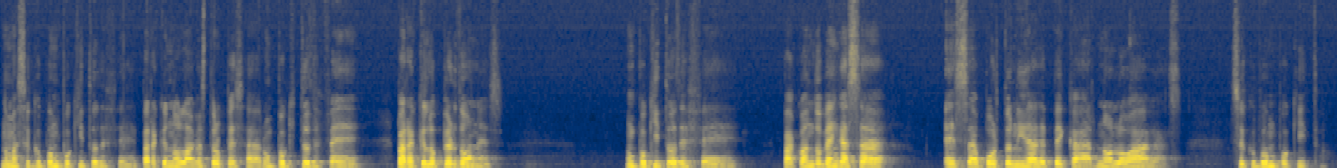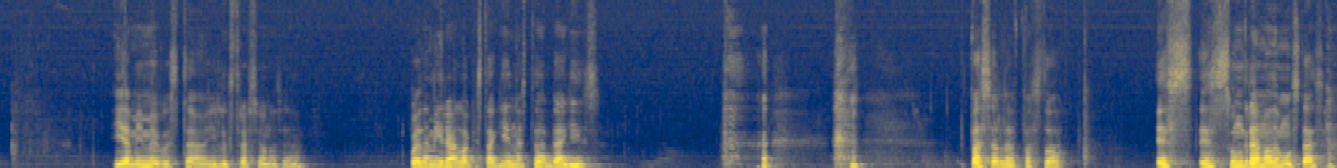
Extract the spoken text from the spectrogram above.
Nomás se ocupa un poquito de fe, para que no lo hagas tropezar, un poquito de fe para que lo perdones. Un poquito de fe para cuando venga esa, esa oportunidad de pecar, no lo hagas. Se ocupa un poquito. Y a mí me gusta ilustraciones. ¿eh? ¿Puede mirar lo que está aquí en esta baggies? Pásala, pastor. es, es un grano de mostaza.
